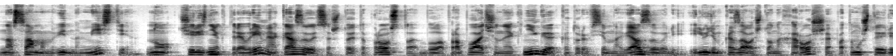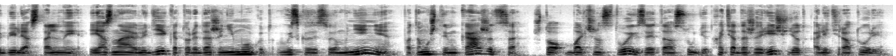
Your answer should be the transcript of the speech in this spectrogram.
на самом видном месте, но через некоторое время оказывается, что это просто была проплаченная книга, которую всем навязывали, и людям казалось, что она хорошая, потому что ее любили остальные. И я знаю людей, которые даже не могут высказать свое мнение, потому что им кажется, что большинство их за это осудит, хотя даже речь идет о литературе.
